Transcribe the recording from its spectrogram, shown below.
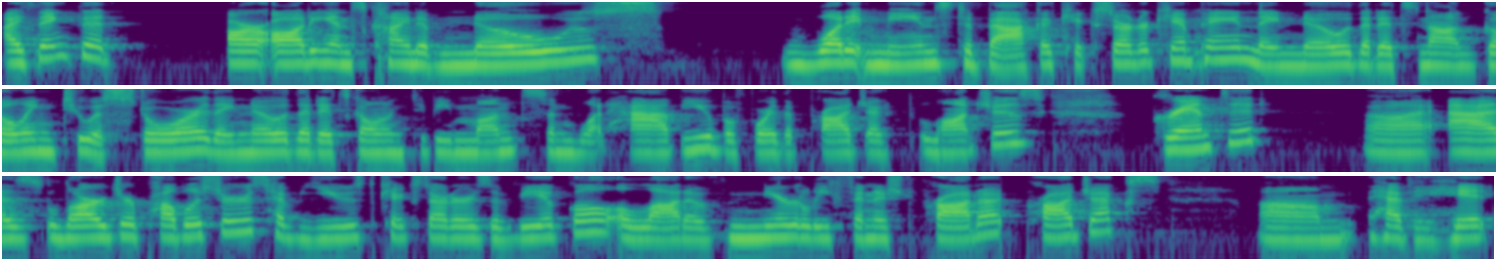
I think that our audience kind of knows what it means to back a Kickstarter campaign. They know that it's not going to a store, they know that it's going to be months and what have you before the project launches. Granted, Uh, as larger publishers have used Kickstarter as a vehicle, a lot of nearly finished product projects um, have hit.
